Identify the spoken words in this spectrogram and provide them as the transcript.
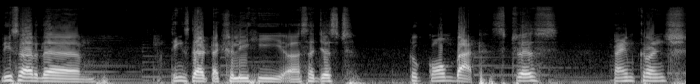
these are the things that actually he uh, suggests to combat stress time crunch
